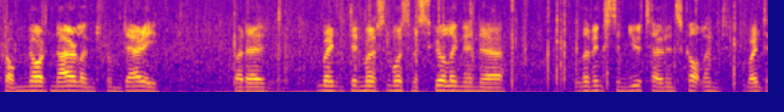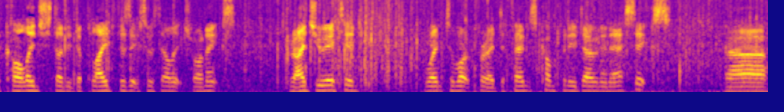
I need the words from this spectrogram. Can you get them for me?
from Northern Ireland, from Derry, but I went did most most of my schooling in uh, Livingston Newtown in Scotland. Went to college, studied applied physics with electronics, graduated, went to work for a defence company down in Essex. Uh,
